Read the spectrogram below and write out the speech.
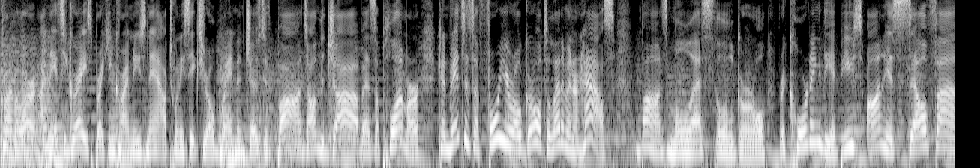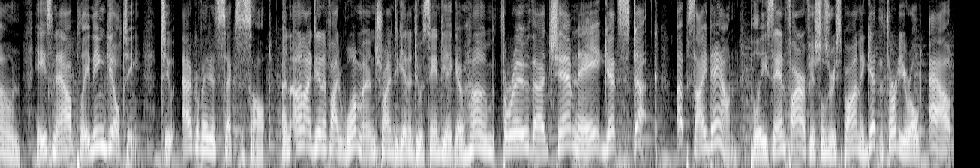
Crime Alert. I'm Nancy Grace. Breaking crime news now. 26 year old Brandon Joseph Bonds, on the job as a plumber, convinces a four year old girl to let him in her house. Bonds molests the little girl, recording the abuse on his cell phone. He's now pleading guilty to aggravated sex assault. An unidentified woman trying to get into a San Diego home through the chimney gets stuck upside down. Police and fire officials respond and get the 30 year old out.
